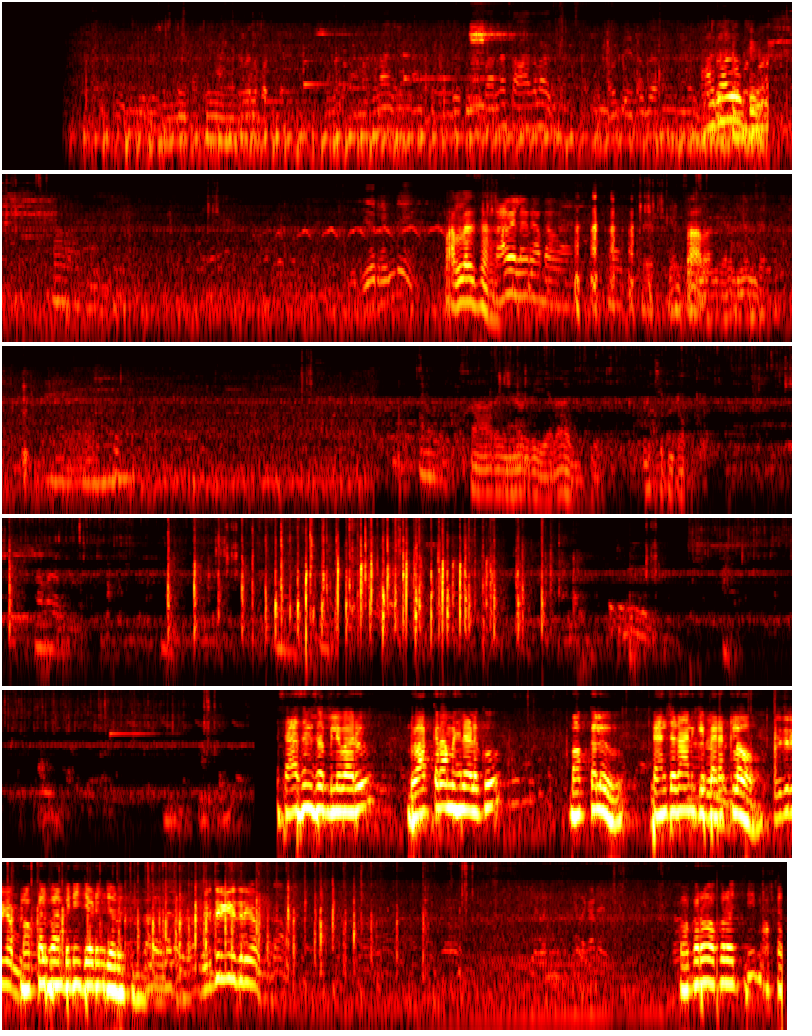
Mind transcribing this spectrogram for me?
పర్లేదు సార్ చాలా శాసనసభ్యుల వారు డ్వాక్రా మహిళలకు మొక్కలు పెంచడానికి పెరట్లో మొక్కలు పంపిణీ చేయడం జరుగుతుంది. ఒకరు ఒకరు వచ్చి మొక్క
